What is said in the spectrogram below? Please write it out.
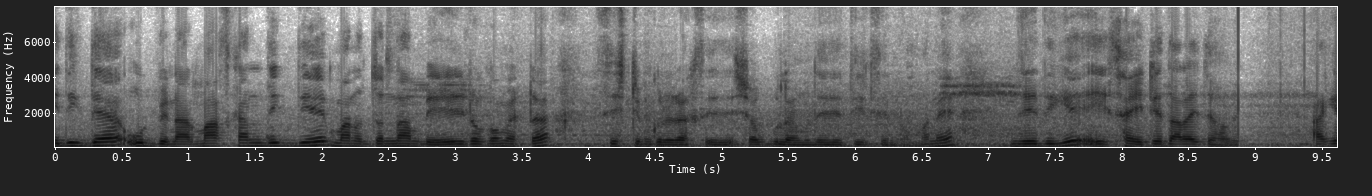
এদিক দিয়ে উঠবে না, আর মাঝখান দিক দিয়ে মানুষজন নামবে, এইরকম একটা সিস্টেম করে রাখছে যে সবগুলোর মধ্যে যে তীর চিহ্ন। মানে যেদিকে এই সাইডে দাঁড়াইতে হবে, আগে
